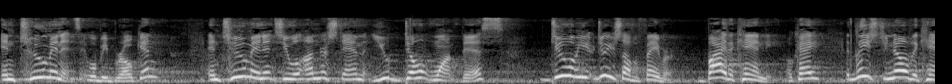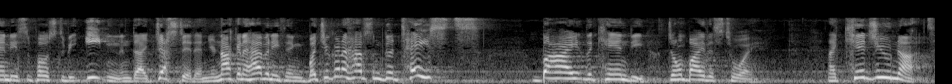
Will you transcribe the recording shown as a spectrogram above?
In two minutes, it will be broken. In two minutes, you will understand that you don't want this. Do, do yourself a favor. Buy the candy, okay? At least you know the candy is supposed to be eaten and digested, and you're not going to have anything, but you're going to have some good tastes. Buy the candy. Don't buy this toy. And I kid you not,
